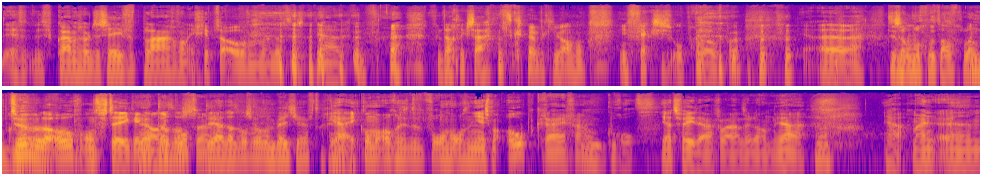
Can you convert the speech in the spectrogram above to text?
eh, kwamen zo de zeven plagen van Egypte over me. Dat is, ja, toen dacht ik, "Sa- dat heb ik nu allemaal infecties opgelopen. Eh, Het is allemaal goed afgelopen. een dubbele oogontsteking ja, dat was, ja, dat was wel een beetje heftig. Ja, ik kon mijn ogen de volgende ochtend niet eens meer open krijgen. Oh god. Ja, twee dagen later dan, ja. Ja, maar ehm,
